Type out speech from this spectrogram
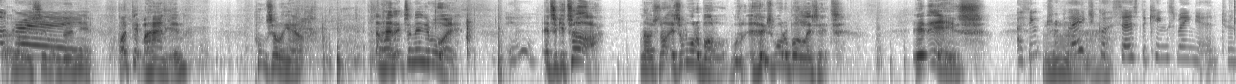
Can't really see what I'm doing here. I dip my hand in, pull something out, and hand it to Ninja Boy. Ew. It's a guitar. No, it's not. It's a water bottle. What, whose water bottle is it? It is. I think Triple H ah. got, says the King's Mania entrance.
